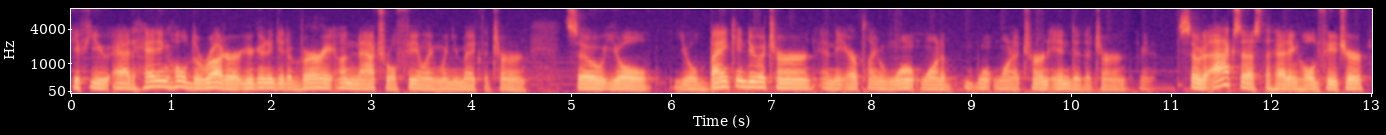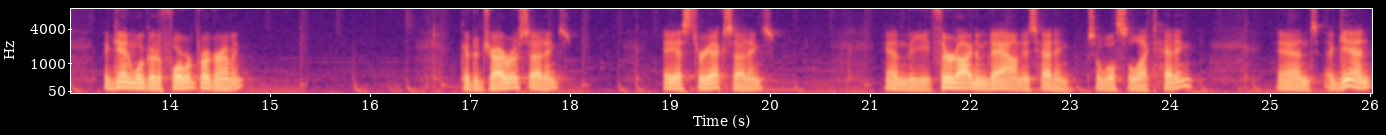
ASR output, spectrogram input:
if you add heading hold to rudder, you're going to get a very unnatural feeling when you make the turn. So you'll you'll bank into a turn, and the airplane won't want to won't want to turn into the turn. So to access the heading hold feature, again we'll go to forward programming, go to gyro settings, AS3X settings, and the third item down is heading. So we'll select heading, and again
